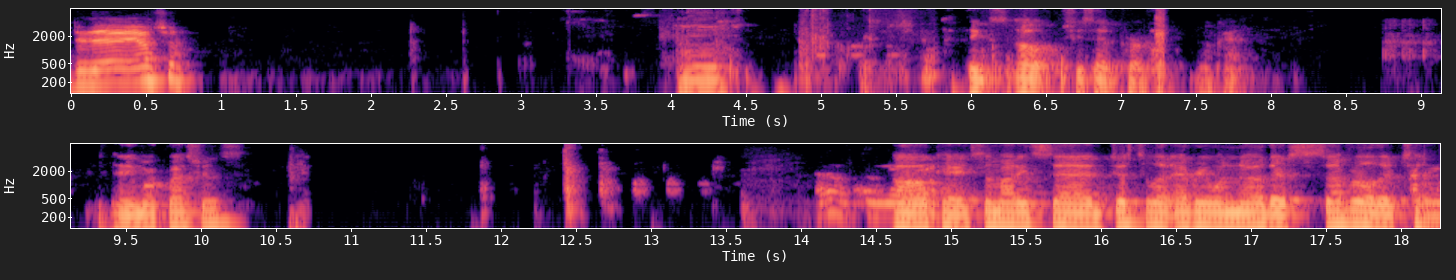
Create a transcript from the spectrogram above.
Did that answer? Uh, I think, s- oh, she said perfect, okay. Any more questions? Oh, okay, somebody said, just to let everyone know, there's several other ti-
